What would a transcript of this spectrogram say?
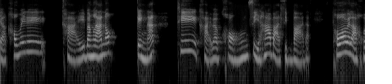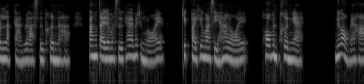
อะเขาไม่ได้ขายบางร้านเนาะเก่งนะ ที่ขายแบบของ4-5บาท10บบาทอะเพราะว่าเวลาคนหลักการเวลาซื้อเพลินนะคะ ตั้งใจจะมาซื้อแค่ไม่ถึง100คิดไปคิดมา400-500เพราะมันเพลินไงนึกออกไหมคะ?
